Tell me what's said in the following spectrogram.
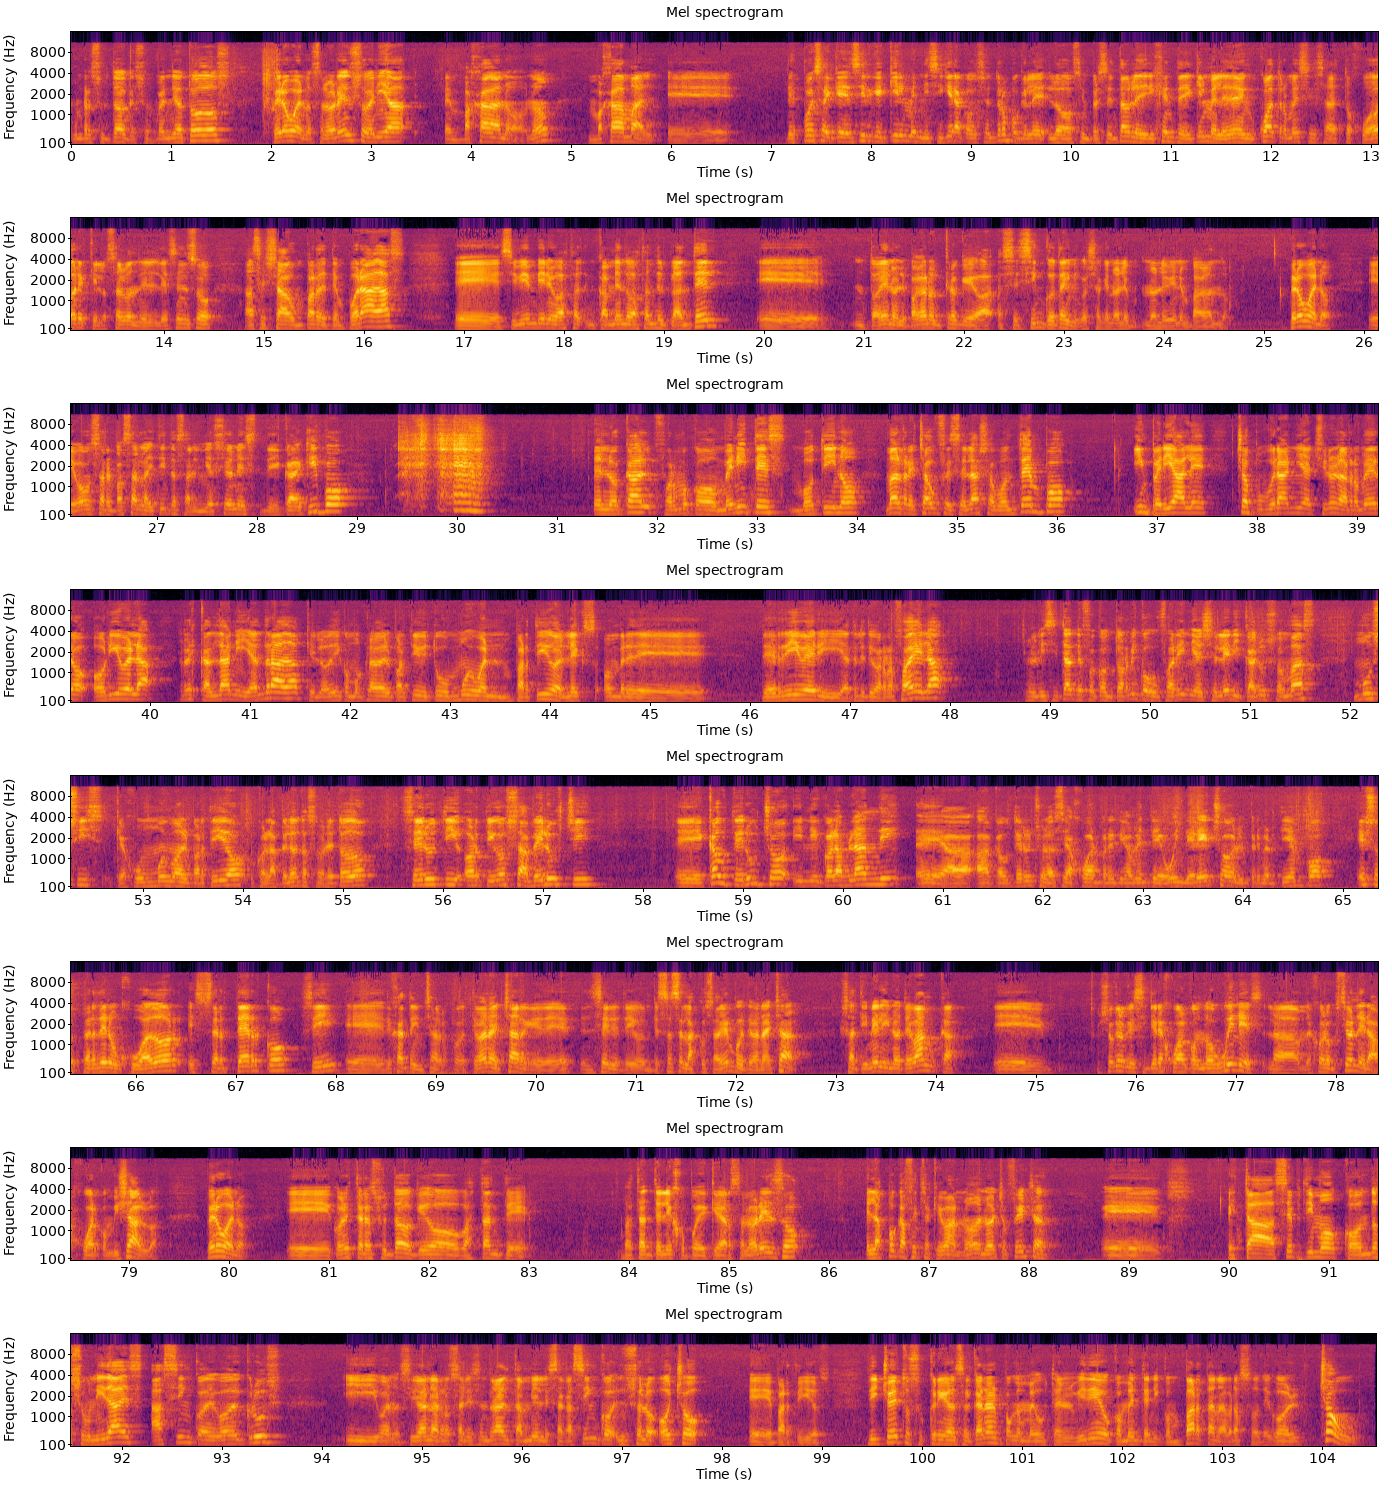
Un resultado que sorprendió a todos. Pero bueno, San Lorenzo venía en bajada no, ¿no? En bajada mal. Eh, después hay que decir que Quilmes ni siquiera concentró porque los impresentables dirigentes de Quilmes le deben cuatro meses a estos jugadores que lo salvan del descenso hace ya un par de temporadas. Eh, si bien viene cambiando bastante el plantel, eh, todavía no le pagaron, creo que hace cinco técnicos ya que no le, no le vienen pagando. Pero bueno, eh, vamos a repasar las distintas alineaciones de cada equipo. El local formó con Benítez, Botino, Malrechaufe, Celaya, Bontempo, Imperiale, Chapu Braña, Chirola Romero, Oriuela, Rescaldani y Andrada, que lo di como clave del partido y tuvo un muy buen partido, el ex hombre de, de River y Atlético Rafaela. El visitante fue con Torrico, Buffarini, Angeleri, Caruso más, Musis, que jugó un muy mal partido, con la pelota sobre todo, Ceruti, Ortigosa, Belucci, eh, Cauterucho y Nicolás Blandi. Eh, a, Cauterucho lo hacía jugar prácticamente win derecho en el primer tiempo. Eso es perder a un jugador, es ser terco, ¿sí? Eh, déjate hinchar, te van a echar, que en serio te digo, empezás a hacer las cosas bien porque te van a echar. Ya Tinelli no te banca. Eh, yo creo que si querés jugar con dos wins, la mejor opción era jugar con Villalba. Pero bueno, eh, con este resultado quedó bastante, bastante lejos, puede quedar San Lorenzo. En las pocas fechas que van, ¿no? En ocho fechas. Eh, está séptimo con 12 unidades, a 5 de Godoy Cruz. Y bueno, si gana Rosario Central también le saca 5 en solo 8 eh, partidos. Dicho esto, suscríbanse al canal, pongan me gusta en el video, comenten y compartan. Abrazo de gol. ¡Chau!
